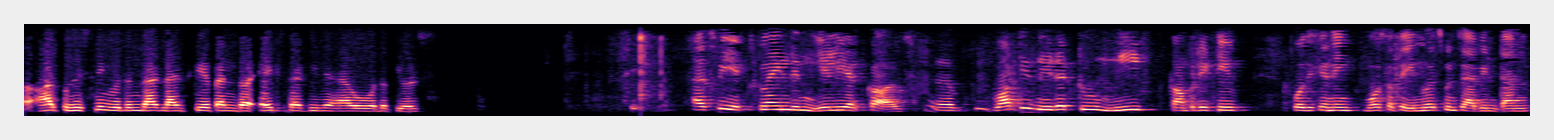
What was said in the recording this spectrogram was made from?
uh, our positioning within that landscape and the edge that we may have over the peers? As we explained in earlier calls, uh, what is needed to meet competitive positioning, most of the investments have been done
